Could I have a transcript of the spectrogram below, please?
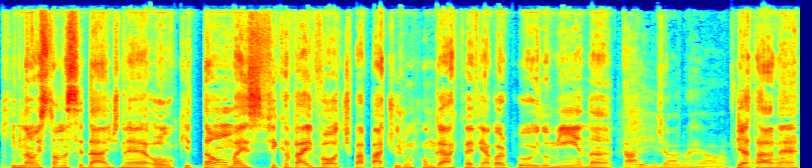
que não estão na cidade, né? Ou que estão, mas fica vai e volta. Tipo a Paty Urunkungar, que vai vir agora pro Ilumina. Tá aí já, na real. Já tá, Ó. né?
